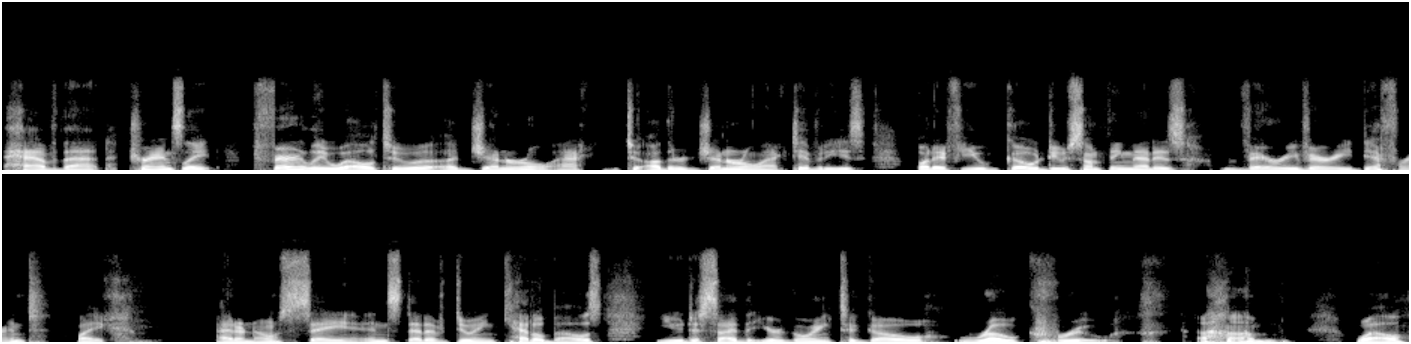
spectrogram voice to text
have that translate fairly well to a, a, general act to other general activities but if you go do something that is very very different like I don't know, say instead of doing kettlebells, you decide that you're going to go row crew. um, well,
